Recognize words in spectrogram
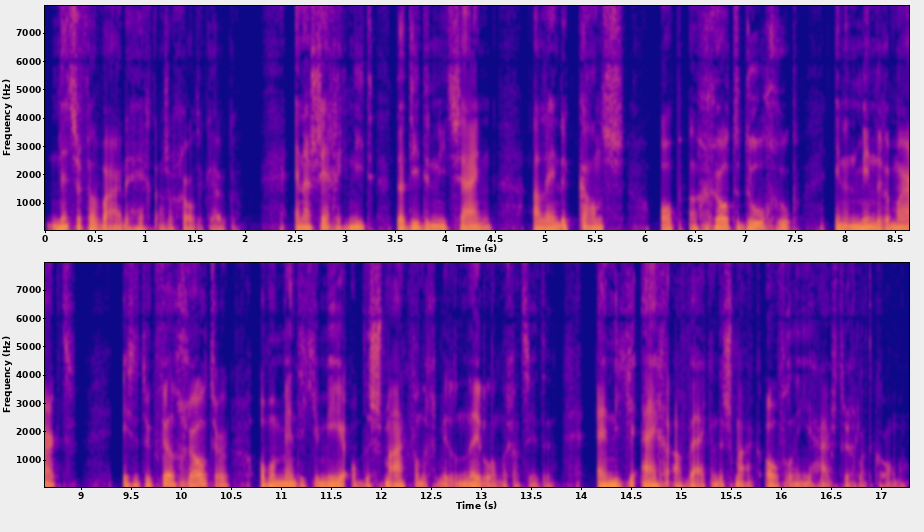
net zoveel waarde hecht aan zo'n grote keuken. En dan zeg ik niet dat die er niet zijn, alleen de kans op een grote doelgroep in een mindere markt is natuurlijk veel groter op het moment dat je meer op de smaak van de gemiddelde Nederlander gaat zitten. En niet je eigen afwijkende smaak overal in je huis terug laat komen.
